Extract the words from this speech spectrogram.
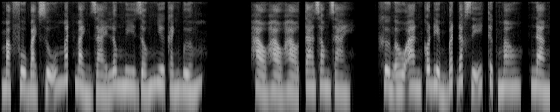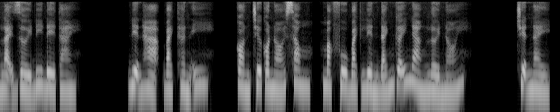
mặc phù bạch rũ mắt mảnh dài lông mi giống như cánh bướm. Hảo hảo hảo ta rong dài. Khương Âu An có điểm bất đắc dĩ thực mau, nàng lại rời đi đề tài. Điện hạ bạch thần y, còn chưa có nói xong, mặc phù bạch liền đánh gãy nàng lời nói. Chuyện này,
